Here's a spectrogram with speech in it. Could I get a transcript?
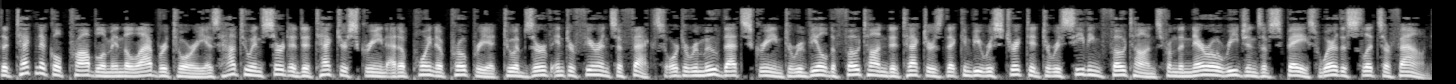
The technical problem in the laboratory is how to insert a detector screen at a point appropriate to observe interference effects or to remove that screen to reveal the photon detectors that can be restricted to receiving photons from the narrow regions of space where the slits are found.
